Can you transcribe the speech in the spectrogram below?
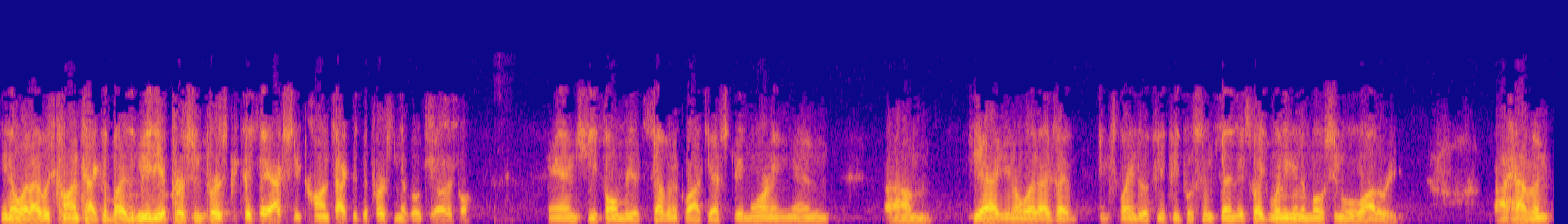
You know what? I was contacted by the media person first because they actually contacted the person that wrote the article, and she phoned me at seven o'clock yesterday morning. And um, yeah, you know what? As I've explained to a few people since then, it's like winning an emotional lottery. I haven't,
